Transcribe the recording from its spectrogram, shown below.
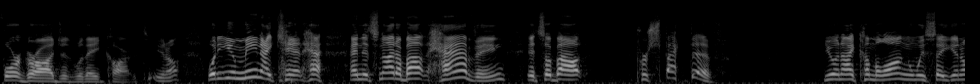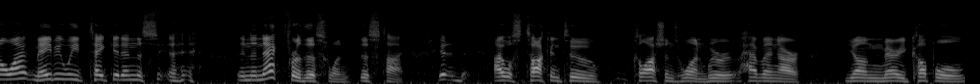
four garages with eight cars, you know? What do you mean I can't have? And it's not about having, it's about perspective you and I come along and we say, you know what? Maybe we take it in the, in the neck for this one this time. It, I was talking to Colossians 1. We were having our young married couple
